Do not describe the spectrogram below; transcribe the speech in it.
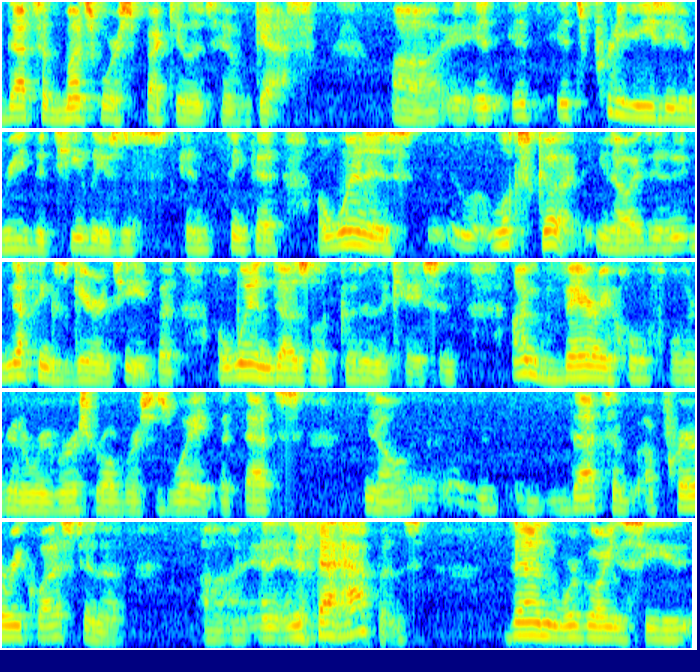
that's a much more speculative guess. Uh, it, it, it's pretty easy to read the tea leaves and, and, think that a win is looks good. You know, it, nothing's guaranteed, but a win does look good in the case. And I'm very hopeful they're going to reverse Roe versus Wade, but that's you know that's a, a prayer request and a uh, and, and, if that happens, then we're going to see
